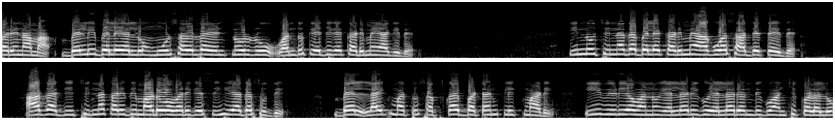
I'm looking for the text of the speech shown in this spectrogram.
ಪರಿಣಾಮ. ಬೆಳ್ಳಿ ಬೆಲೆಯಲ್ಲೂ ಮೂರು ಸಾವಿರದ ಎಂಟುನೂರು ರು ಒಂದು ಕೆಜಿಗೆ ಕಡಿಮೆಯಾಗಿದೆ. ಇನ್ನು ಚಿನ್ನದ ಬೆಲೆ ಕಡಿಮೆ ಆಗುವ ಸಾಧ್ಯತೆ ಇದೆ. ಹಾಗಾಗಿ ಚಿನ್ನ ಖರೀದಿ ಮಾಡುವವರಿಗೆ ಸಿಹಿಯಾದ ಸುದ್ದಿ. ಬೆಲ್, ಲೈಕ್ ಮತ್ತು ಸಬ್ಸ್ಕ್ರೈಬ್ ಬಟನ್ ಕ್ಲಿಕ್ ಮಾಡಿ. ಈ ವಿಡಿಯೋವನ್ನು ಎಲ್ಲರಿಗೂ ಎಲ್ಲರೊಂದಿಗೂ ಹಂಚಿಕೊಳ್ಳಲು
